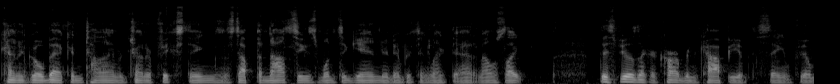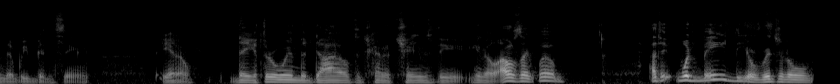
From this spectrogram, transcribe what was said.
kind of go back in time and try to fix things and stop the Nazis once again and everything like that. And I was like, this feels like a carbon copy of the same film that we've been seeing. You know, they threw in the dial to kind of change the, you know, I was like, well, I think what made the original,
